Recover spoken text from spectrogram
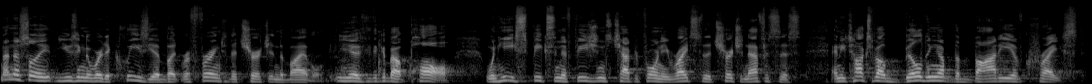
not necessarily using the word ecclesia, but referring to the church in the Bible. You know, if you think about Paul, when he speaks in Ephesians chapter 4 and he writes to the church in Ephesus, and he talks about building up the body of Christ,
